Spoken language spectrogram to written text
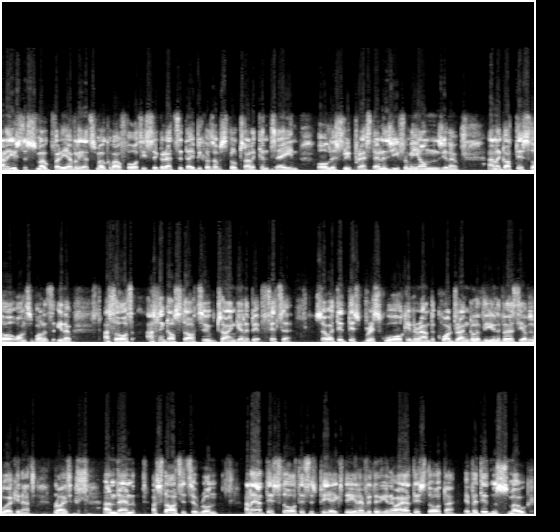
and I used to smoke very heavily. I'd smoke about forty cigarettes a day because I was still trying to contain all this repressed energy from eons. You know, and I got this thought once upon a you know, I thought I think I'll start to try and get a bit fitter. So I did this brisk walking around the quadrangle of the university I was working at, right? And then I started to run. And I had this thought, this is PhD and everything, you know, I had this thought that if I didn't smoke,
